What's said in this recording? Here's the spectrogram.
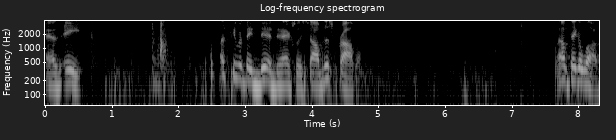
as 8. Let's see what they did to actually solve this problem. Well, take a look.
